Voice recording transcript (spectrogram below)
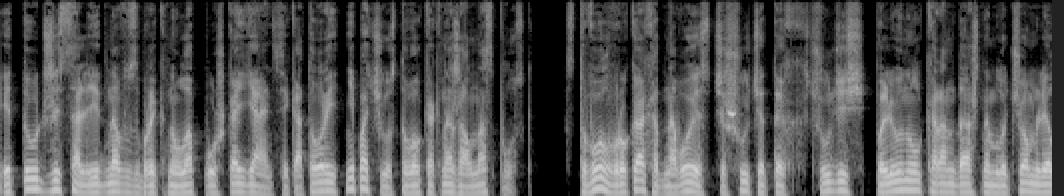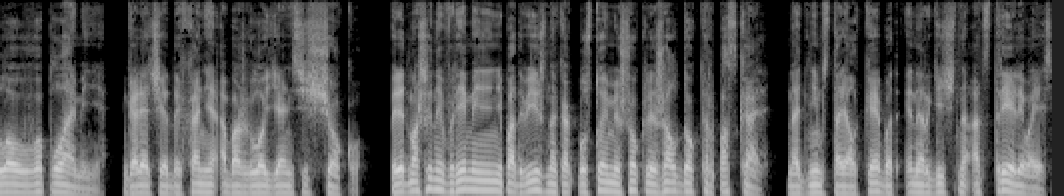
И тут же солидно взбрыкнула пушка Янси, который не почувствовал, как нажал на спуск. Ствол в руках одного из чешуйчатых чудищ плюнул карандашным лучом лилового пламени. Горячее дыхание обожгло Янси щеку. Перед машиной времени неподвижно, как пустой мешок, лежал доктор Паскаль. Над ним стоял Кэббот, энергично отстреливаясь.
